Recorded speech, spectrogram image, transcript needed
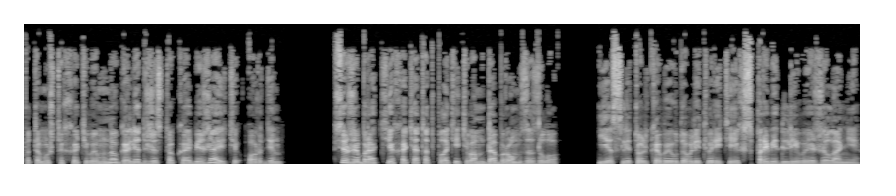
потому что хоть вы много лет жестоко обижаете орден, все же братья хотят отплатить вам добром за зло, если только вы удовлетворите их справедливые желания.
